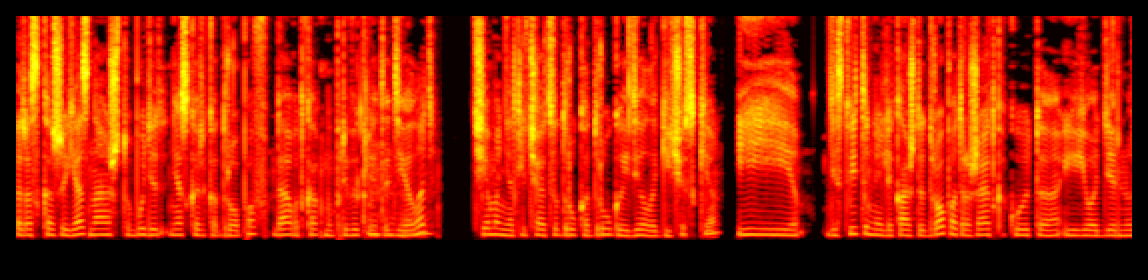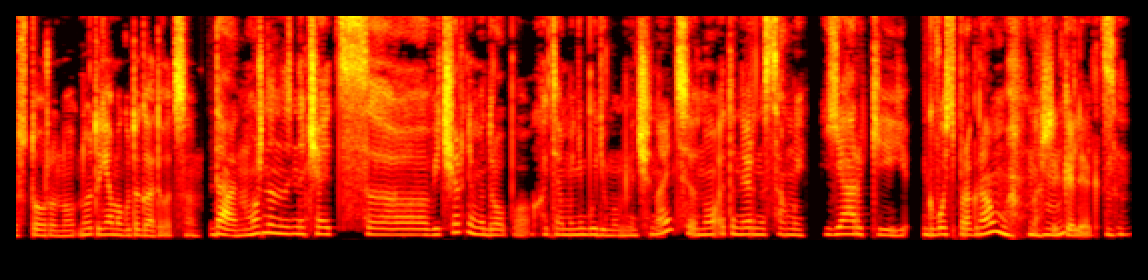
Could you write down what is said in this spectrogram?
Расскажи, я знаю, что будет несколько дропов, да, вот как мы привыкли uh-huh. это делать, чем они отличаются друг от друга идеологически, и действительно ли каждый дроп отражает какую-то ее отдельную сторону. Ну, это я могу догадываться. Да, можно начать с э, вечернего дропа, хотя мы не будем им начинать, но это, наверное, самый яркий гвоздь программы нашей mm-hmm. коллекции. Mm-hmm.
